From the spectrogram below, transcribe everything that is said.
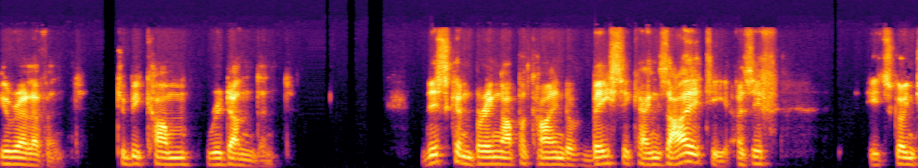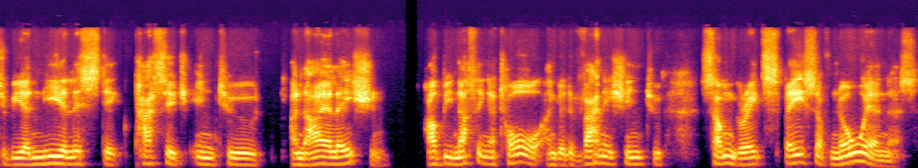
irrelevant, to become redundant. This can bring up a kind of basic anxiety as if it's going to be a nihilistic passage into annihilation. I'll be nothing at all. I'm going to vanish into some great space of nowhereness.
